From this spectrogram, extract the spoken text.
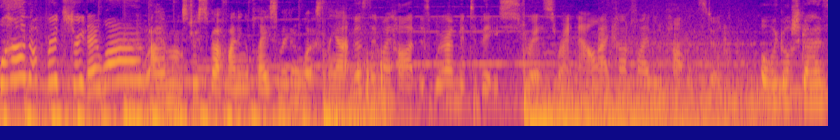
one of Brent Street. Day one. I'm stressed about finding a place. And we're gonna work something out. This in my heart is where I'm meant to be. Stressed right now. I can't find an apartment still. Oh my gosh, guys.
